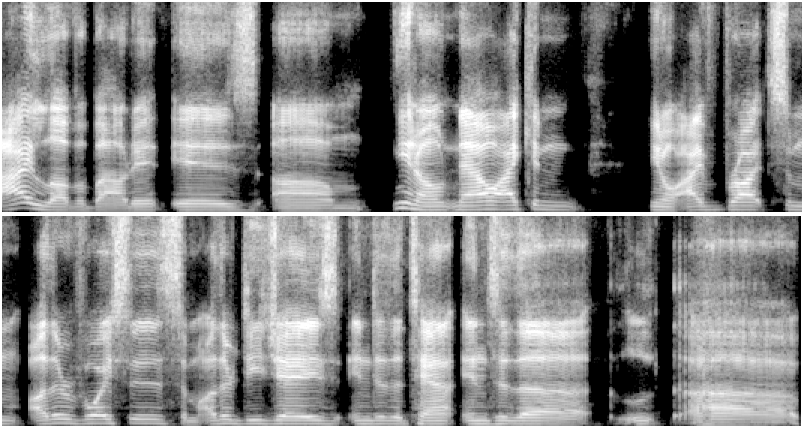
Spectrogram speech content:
I love about it is, um, you know, now I can, you know, I've brought some other voices, some other DJs into the ta- into the uh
